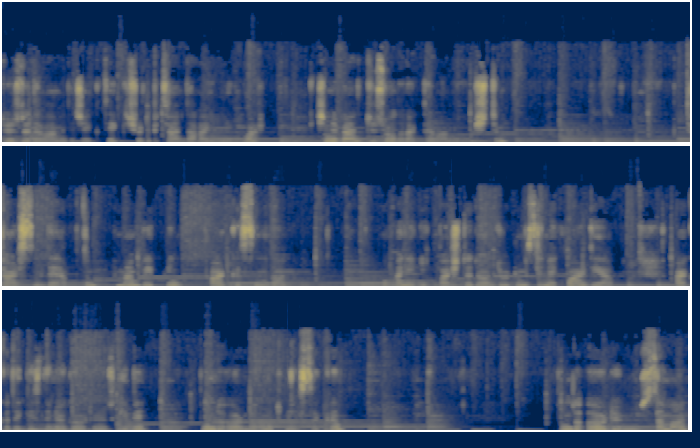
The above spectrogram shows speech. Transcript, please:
Düzle devam edecektik. Şurada bir tane daha ilmek var. Şimdi ben düz olarak devam etmiştim. Bu tersimi de yaptım. Hemen bu ipin arkasında o hani ilk başta döndürdüğümüz ilmek vardı ya arkada gizleniyor gördüğünüz gibi. Bunu da örmeyi unutmayın sakın. Bunu da ördüğümüz zaman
